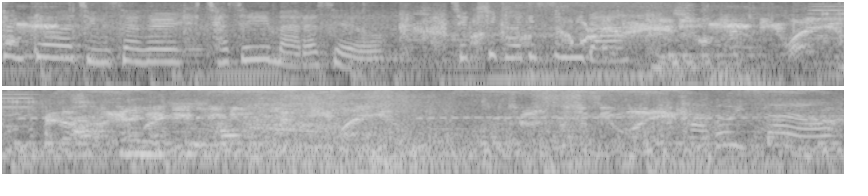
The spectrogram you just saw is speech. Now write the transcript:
상태와 증상을 자세히 말하세요. 즉시 가겠습니다. 가고 있어요.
